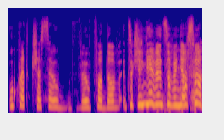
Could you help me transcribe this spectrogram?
Układ krzeseł był podobny, co się nie wiem co wyniosłam,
